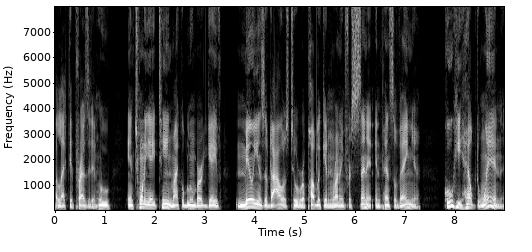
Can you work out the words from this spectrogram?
elected president, who in 2018, Michael Bloomberg gave millions of dollars to a Republican running for Senate in Pennsylvania, who he helped win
